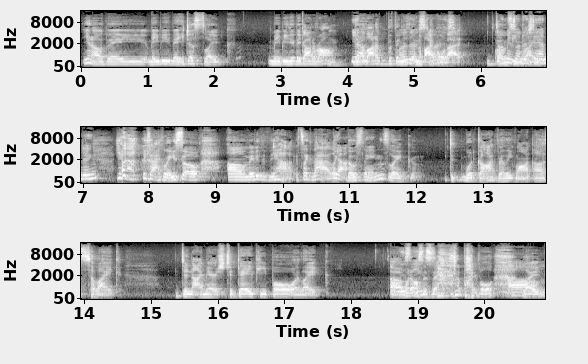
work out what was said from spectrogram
you know, they maybe they just like maybe they got it wrong. There are a lot of the things in the Bible that don't seem right. Yeah, exactly. So um, maybe the, yeah, it's like that. Like Yeah. those things. Like, d- would God really want us to like deny marriage to gay people or like? Uh, what else is. Um, there in the Bible? like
